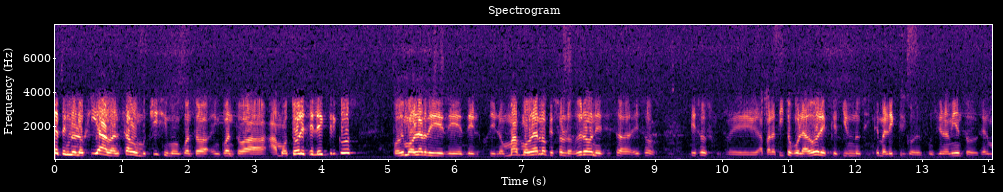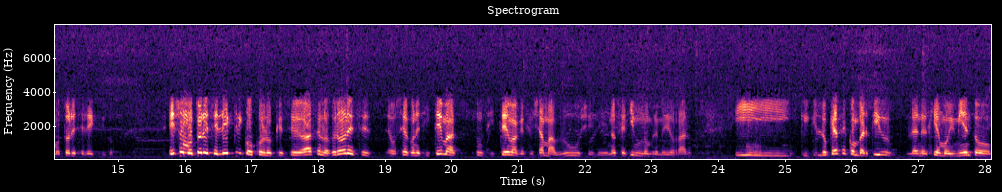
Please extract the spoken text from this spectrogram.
hoy tecnología ha avanzado muchísimo en cuanto a, en cuanto a, motores eléctricos. Podemos hablar de, de, lo más moderno que son los drones, esos esos eh, aparatitos voladores que tienen un sistema eléctrico de funcionamiento, o sea, motores eléctricos. Esos motores eléctricos con los que se hacen los drones, o sea, con el sistema, es un sistema que se llama Bruce, no sé, tiene un nombre medio raro, y lo que hace es convertir la energía en movimiento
